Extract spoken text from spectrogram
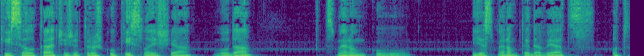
kyselka, čiže trošku kyslejšia voda, smerom ku, ide smerom teda viac od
